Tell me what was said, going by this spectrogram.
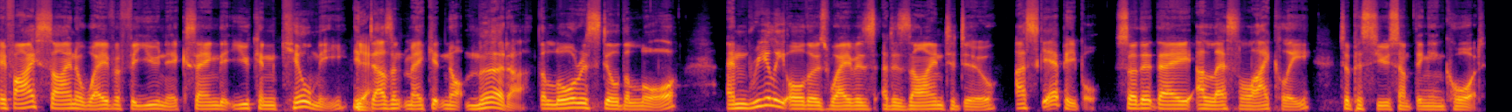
If I sign a waiver for you, Nick, saying that you can kill me, it Yeah. doesn't make it not murder. The law is still the law. And really, all those waivers are designed to do are scare people so that they are less likely to pursue something in court.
